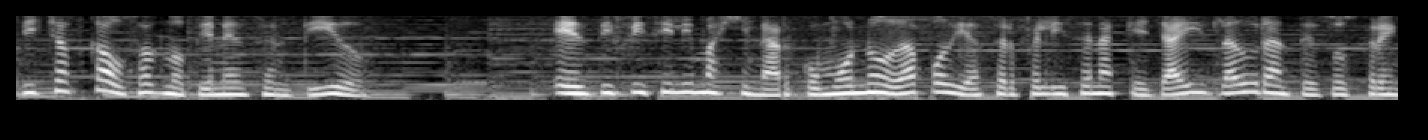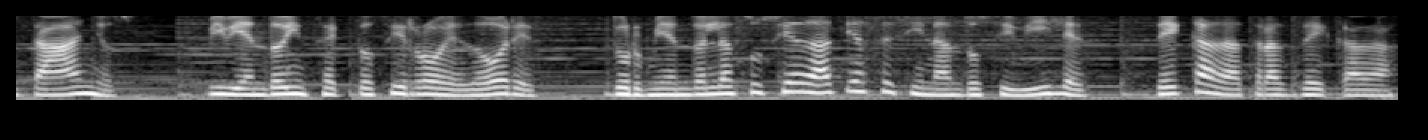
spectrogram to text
dichas causas no tienen sentido. Es difícil imaginar cómo Onoda podía ser feliz en aquella isla durante esos 30 años, viviendo insectos y roedores, durmiendo en la suciedad y asesinando civiles, década tras década.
